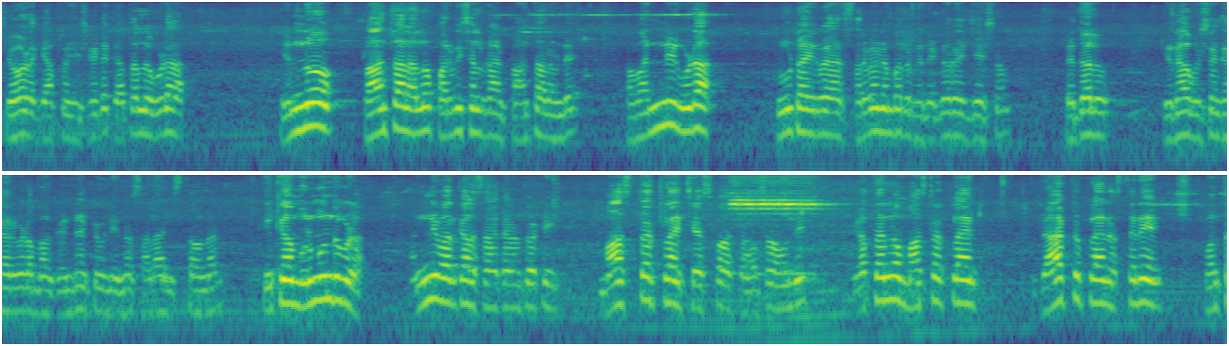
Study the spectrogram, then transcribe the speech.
చివడ జ్ఞాపకం చేసినట్టే గతంలో కూడా ఎన్నో ప్రాంతాలలో పర్మిషన్లు రాని ప్రాంతాలు ఉండే. అవన్నీ కూడా నూట ఇరవై ఆరు సర్వే నెంబర్లు మేము రెగ్యులరైజ్ చేసినాం. పెద్దలు గిరినాభూషణ్ గారు కూడా మాకు ఏంటంటే ఎన్నో సలహాలు ఇస్తూ ఉన్నారు. ఇంకా మున్ముందు కూడా అన్ని వర్గాల సహకారంతో మాస్టర్ ప్లాన్ చేసుకోవాల్సిన అవసరం ఉంది. గతంలో మాస్టర్ ప్లాన్ డ్రాఫ్ట్ ప్లాన్ వస్తేనే కొంత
